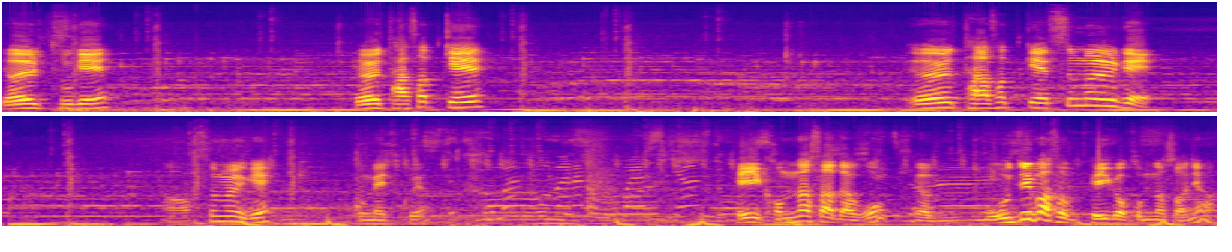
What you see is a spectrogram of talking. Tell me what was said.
12개 15개 15개 20개 어 20개 구매했고요 베이 겁나 싸다고? 야, 뭐 어딜 봐서 베이가 겁나 싸냐?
